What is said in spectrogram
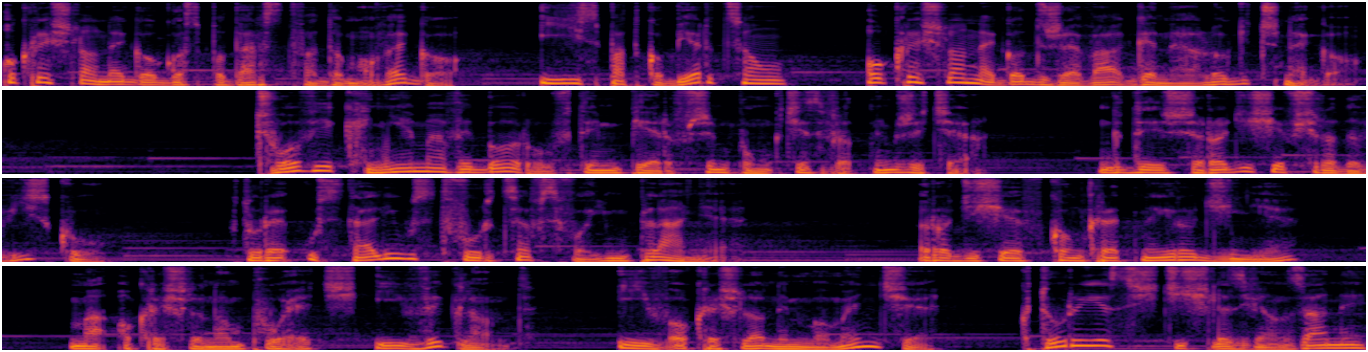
określonego gospodarstwa domowego i spadkobiercą określonego drzewa genealogicznego. Człowiek nie ma wyboru w tym pierwszym punkcie zwrotnym życia, gdyż rodzi się w środowisku, które ustalił Stwórca w swoim planie. Rodzi się w konkretnej rodzinie, ma określoną płeć i wygląd, i w określonym momencie, który jest ściśle związany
